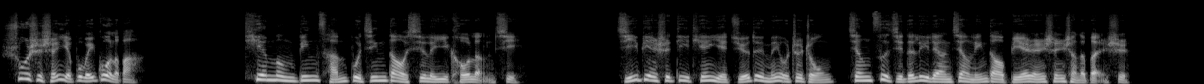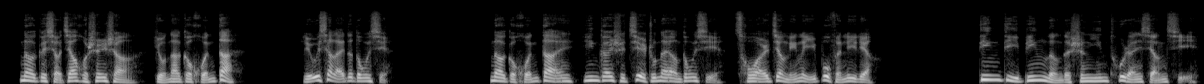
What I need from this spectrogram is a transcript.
说是神也不为过了吧？”天梦冰蚕不禁倒吸了一口冷气，即便是帝天，也绝对没有这种将自己的力量降临到别人身上的本事。那个小家伙身上有那个混蛋留下来的东西，那个混蛋应该是借助那样东西，从而降临了一部分力量。冰帝冰冷的声音突然响起，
